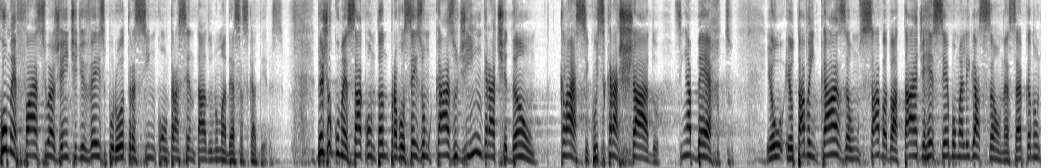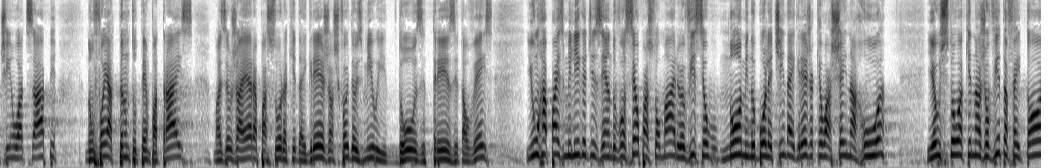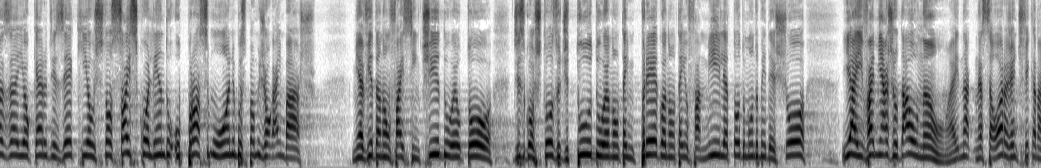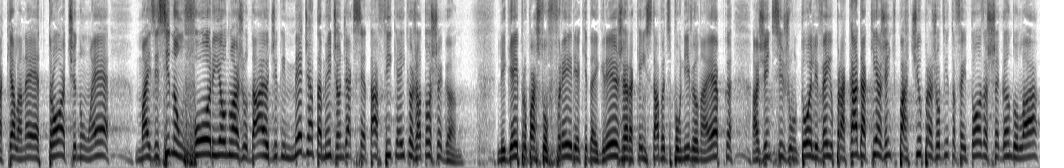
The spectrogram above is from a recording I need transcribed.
como é fácil a gente, de vez por outra, se encontrar sentado numa dessas cadeiras. Deixa eu começar contando para vocês um caso de ingratidão clássico, escrachado, assim, aberto. Eu estava em casa um sábado à tarde e recebo uma ligação. Nessa época não tinha WhatsApp, não foi há tanto tempo atrás, mas eu já era pastor aqui da igreja, acho que foi 2012, 13 talvez. E um rapaz me liga dizendo: Você é o pastor Mário? Eu vi seu nome no boletim da igreja que eu achei na rua e eu estou aqui na Jovita Feitosa e eu quero dizer que eu estou só escolhendo o próximo ônibus para me jogar embaixo. Minha vida não faz sentido, eu estou desgostoso de tudo, eu não tenho emprego, eu não tenho família, todo mundo me deixou. E aí, vai me ajudar ou não? Aí na, nessa hora a gente fica naquela, né? É trote, não é? Mas e se não for e eu não ajudar, eu digo imediatamente onde é que você está, fique aí que eu já estou chegando. Liguei para o pastor Freire aqui da igreja, era quem estava disponível na época. A gente se juntou, ele veio para cá, daqui a gente partiu para Jovita Feitosa. Chegando lá,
